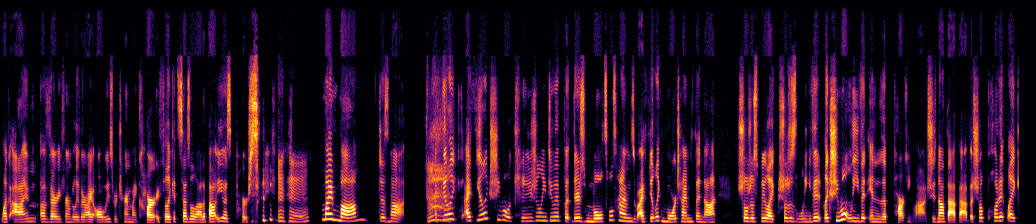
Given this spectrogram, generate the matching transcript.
like I'm a very firm believer. I always return my cart. I feel like it says a lot about you as a person. mm-hmm. my mom does not. I feel like I feel like she will occasionally do it, but there's multiple times. I feel like more times than not, she'll just be like, she'll just leave it. Like she won't leave it in the parking lot. She's not that bad, but she'll put it like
